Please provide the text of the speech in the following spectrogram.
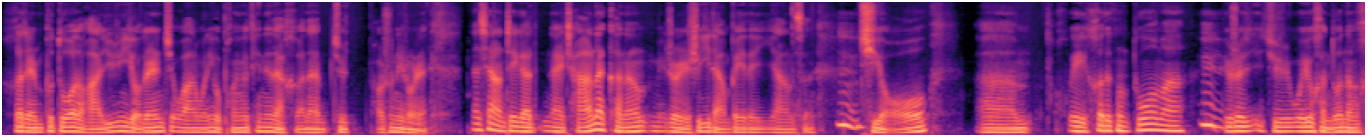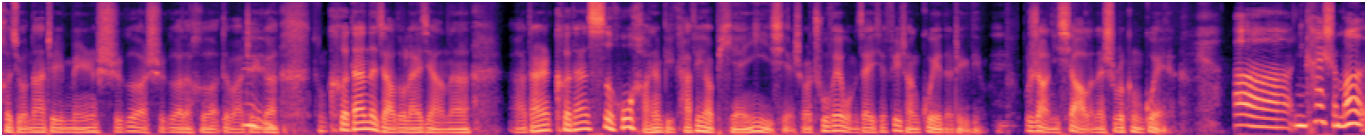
喝的人不多的话，因为有的人就哇，我有朋友天天在喝，那就跑出那种人。那像这个奶茶呢，可能没准也是一两杯的样子。嗯，酒，嗯。会喝的更多吗？嗯，比如说，就是我有很多能喝酒，那这每人十个十个的喝，对吧？这个从客单的角度来讲呢，啊，当然客单似乎好像比咖啡要便宜一些，是吧？除非我们在一些非常贵的这个地方，不知道你笑了，那是不是更贵？呃，你看什么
